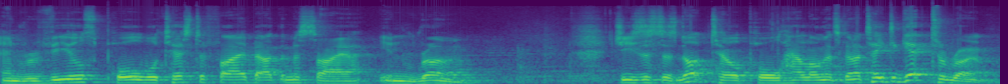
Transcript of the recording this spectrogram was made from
and reveals Paul will testify about the Messiah in Rome. Jesus does not tell Paul how long it's going to take to get to Rome,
